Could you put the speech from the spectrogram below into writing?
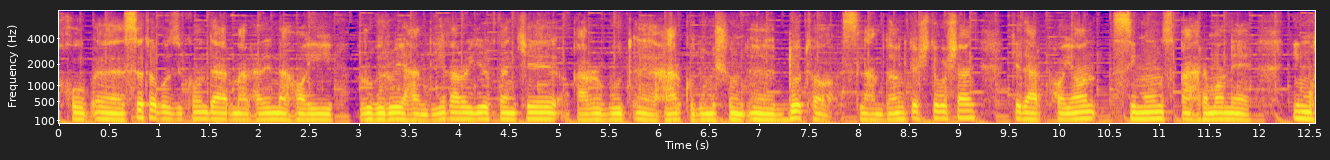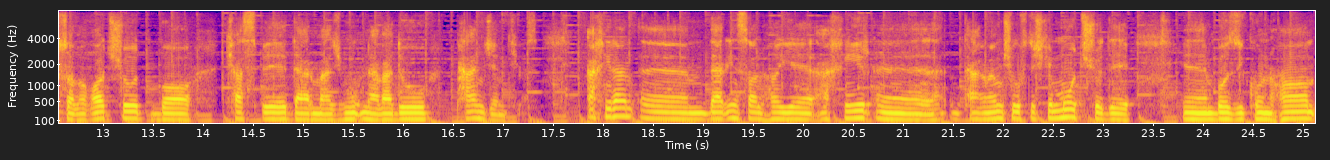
خب سه تا بازیکن در مرحله نهایی روبروی همدیگه قرار گرفتن که قرار بود هر کدومشون دو تا اسلم دانک داشته باشن که در پایان سیمونز قهرمان این مسابقات شد با کسب در مجموع 95 امتیاز. اخیرا در این سالهای اخیر تقریبا میشه گفتش که مد شده بازیکن ها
